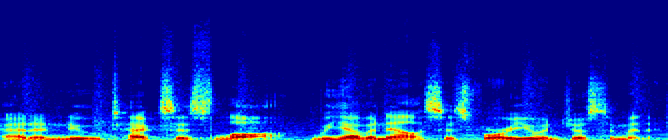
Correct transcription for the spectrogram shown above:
at a new Texas law. We have analysis for you in just a minute.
